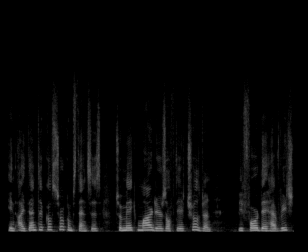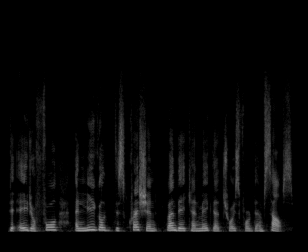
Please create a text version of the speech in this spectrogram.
in identical circumstances to make martyrs of their children before they have reached the age of full and legal discretion when they can make that choice for themselves.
